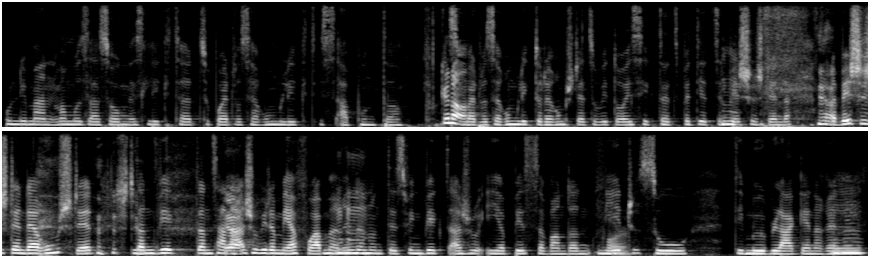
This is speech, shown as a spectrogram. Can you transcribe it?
Und ich meine, man muss auch sagen, es liegt halt, sobald was herumliegt, ist es auch bunter. Genau. Mhm. Sobald was herumliegt oder herumsteht, so wie da, sehe da jetzt bei dir jetzt den Wäscheständer, wenn der Wäscheständer herumsteht, dann, wirkt, dann sind Ja. Mhm. auch schon wieder mehr Farben herinnen und deswegen wirkt es auch schon eher besser, wenn dann Voll. nicht so die Möbel auch generell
